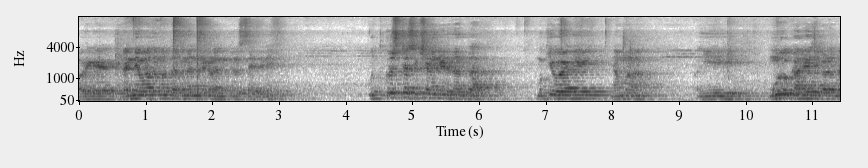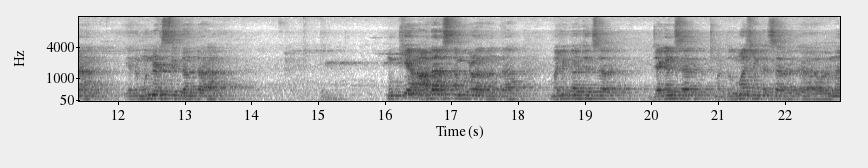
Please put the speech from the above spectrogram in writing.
ಅವರಿಗೆ ಧನ್ಯವಾದ ಮತ್ತು ಅಭಿನಂದನೆಗಳನ್ನು ತಿಳಿಸ್ತಾ ಇದ್ದೀನಿ. ಉತ್ಕೃಷ್ಟ ಶಿಕ್ಷಣ ನೀಡಿದಂಥ ಮುಖ್ಯವಾಗಿ ನಮ್ಮ ಈ ಮೂರು ಕಾಲೇಜುಗಳನ್ನು ಏನು ಮುನ್ನಡೆಸ್ತಿದ್ದಂಥ ಮುಖ್ಯ ಆಧಾರ ಸ್ತಂಭಗಳಾದಂಥ ಮಲ್ಲಿಕಾರ್ಜುನ್ ಸರ್, ಜಗನ್ ಸರ್ ಮತ್ತು ಉಮಾಶಂಕರ್ ಸರ್ ಅವರನ್ನು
